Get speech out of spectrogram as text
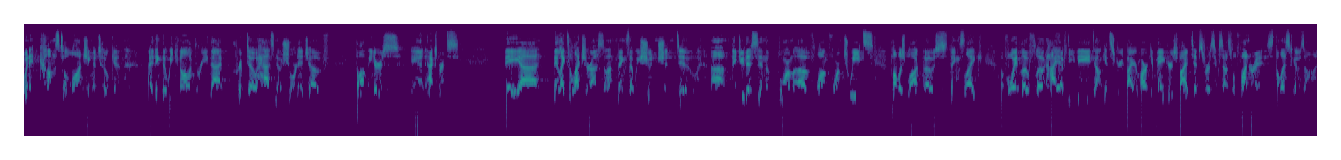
when it comes to launching a token, I think that we can all agree that crypto has no shortage of thought leaders and experts. They uh, they like to lecture us on things that we should and shouldn't do. Um, they do this in the form of long form tweets, published blog posts, things like avoid low float, high FDV, don't get screwed by your market makers, five tips for a successful fundraise. The list goes on.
